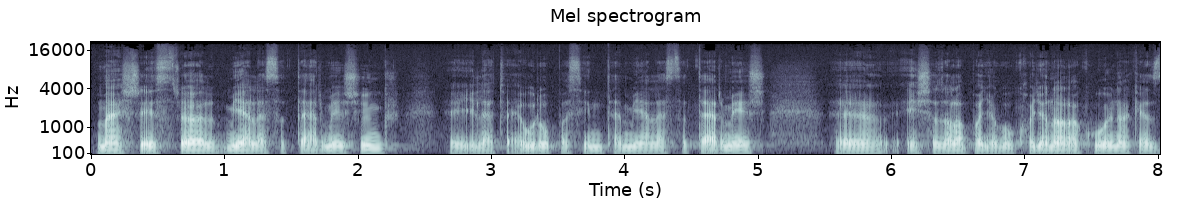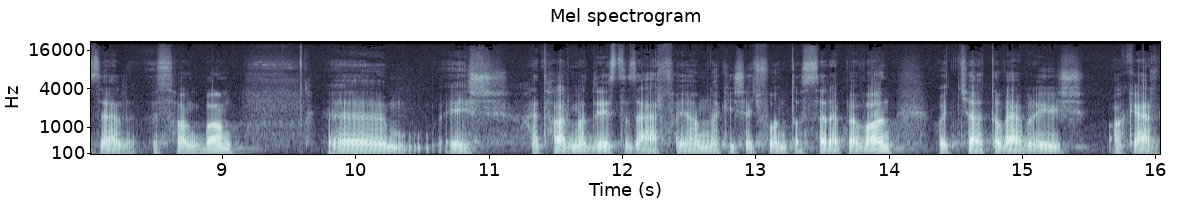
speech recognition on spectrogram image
másrésztről milyen lesz a termésünk, illetve Európa szinten milyen lesz a termés, és az alapanyagok hogyan alakulnak ezzel összhangban. És hát harmadrészt az árfolyamnak is egy fontos szerepe van, hogyha továbbra is akár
